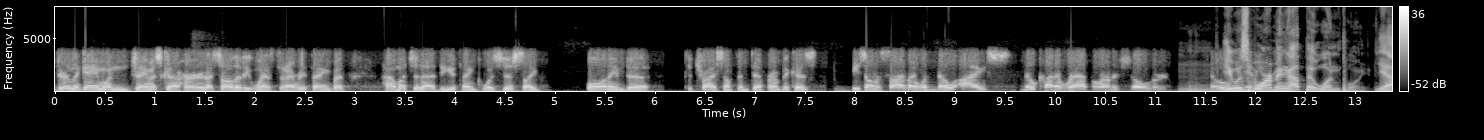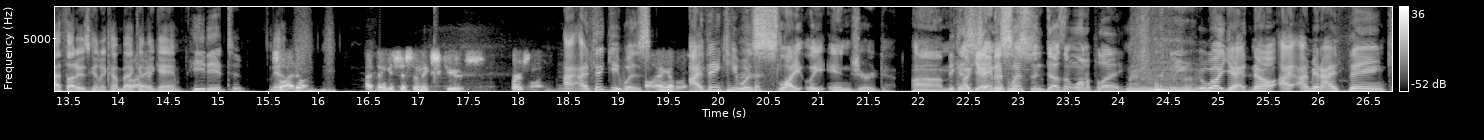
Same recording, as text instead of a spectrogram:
during the game when Jameis got hurt, I saw that he winced and everything. But how much of that do you think was just like pulling him to to try something different? Because he's on the sideline with no ice, no kind of wrap around his shoulder. No He was anything. warming up at one point. Yeah, I thought he was going to come back in the game. He did too. So I don't. I think it's just an excuse, personally. I, I think he was. I'll hang up with I think he was slightly injured. Um, Because again, this Jameis is- Winston doesn't want to play. well, yeah, no, I, I mean, I think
